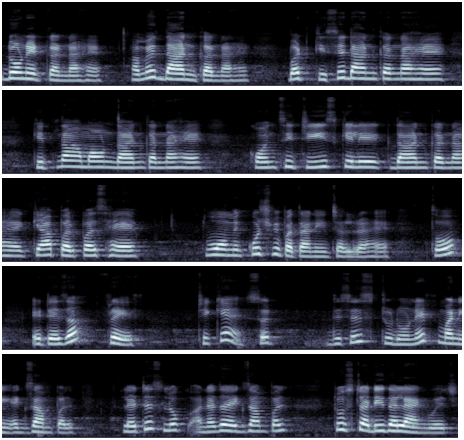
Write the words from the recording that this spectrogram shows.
डोनेट करना है, हमें दान करना है। बट किसे दान करना है? कितना अमाउंट दान करना है? कौन सी चीज़ के लिए दान करना है? क्या पर्पस है? वो हमें कुछ भी पता नहीं चल रहा है। तो इट इज़ अ फ्रेज ठीक है? So this is to donate money example let look another example to study the language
